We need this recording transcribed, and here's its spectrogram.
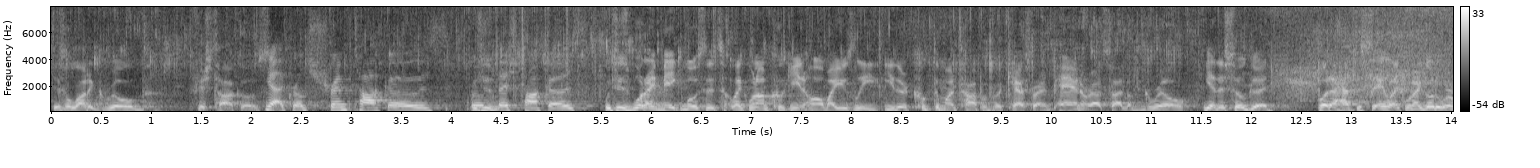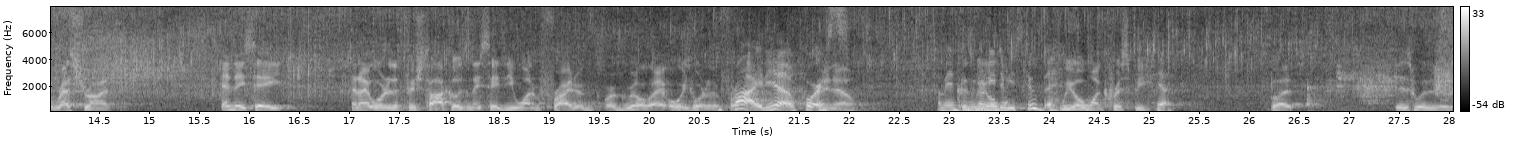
there's a lot of grilled fish tacos. Yeah, grilled shrimp tacos, grilled is- fish tacos. Which is what I make most of the time. Like when I'm cooking at home, I usually either cook them on top of a cast iron pan or outside on the grill. Yeah, they're so good. But I have to say, like when I go to a restaurant and they say, and I order the fish tacos and they say, do you want them fried or, or grilled? I always order them fried. Fried, yeah, of course. I know. I mean, we don't all need to be stupid. We all want crispy, Yeah. but it is what it is.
